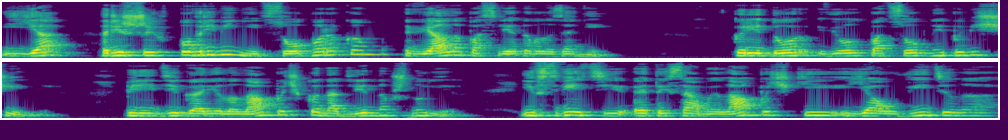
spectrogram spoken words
и я, решив повременить с обмороком, вяло последовала за ней. Коридор вел подсобные помещения. Впереди горела лампочка на длинном шнуре, и в свете этой самой лампочки я увидела...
